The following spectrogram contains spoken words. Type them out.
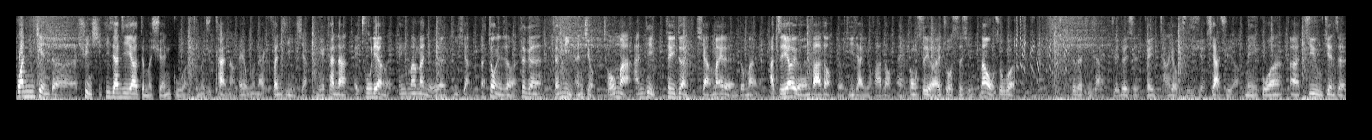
关键的。讯息，第三季要怎么选股啊？怎么去看呢、啊？哎，我们来分析一下。你看它，哎，出量了，哎，慢慢有一个迹象。那重点是什么？这个整理很久，筹码安定，这一段想卖的人都卖了啊。只要有人发动，有题材有发动，哎，公司有在做事情。那我说过。这个题材绝对是可以长久持续下去的。美国啊，基础建设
